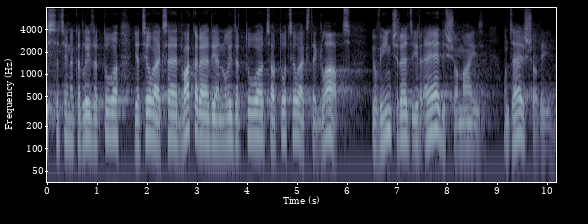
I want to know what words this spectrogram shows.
izsacina, ka līdz ar to, ja cilvēks ēd vakarēdienu, līdz ar to caur to cilvēks tiek glābts, jo viņš redz, ir ēdis šo maizi un dzēris šo vīnu.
